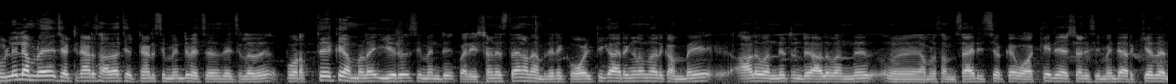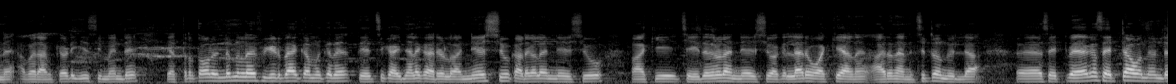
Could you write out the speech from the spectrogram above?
ഉള്ളിൽ നമ്മൾ ചെട്ടിനാട് സാധാ ചെട്ടിനാട് സിമെന്റ് വെച്ചതെന്ന് വെച്ചുള്ളത് പുറത്തേക്ക് നമ്മൾ ഈ ഒരു സിമെന്റ് പരീക്ഷണാടിസ്ഥാനമാണ് നമ്മൾ ക്വാളിറ്റി കാര്യങ്ങളൊന്നും ഒരു കമ്പനി ആൾ വന്നിട്ടുണ്ട്. ആൾ വന്ന് നമ്മൾ സംസാരിച്ചൊക്കെ ഓക്കെ ശേഷമാണ് സിമെന്റ് ഇറക്കിയത് തന്നെ. അപ്പോൾ നമുക്കവിടെ ഈ സിമെന്റ് എത്രത്തോളം ഉണ്ടെന്നുള്ള ഫീഡ്ബാക്ക് നമുക്കത് തേച്ച് കഴിഞ്ഞാലേ കാര്യമുള്ളൂ. അന്വേഷിച്ചു കടകൾ അന്വേഷിച്ചു ബാക്കി ചെയ്തവരോട് അന്വേഷിച്ചു എല്ലാവരും ഓക്കെയാണ് ആരും നനച്ചിട്ടൊന്നുമില്ല. സെറ്റ് വേഗം സെറ്റ് ആവുന്നുണ്ട്.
